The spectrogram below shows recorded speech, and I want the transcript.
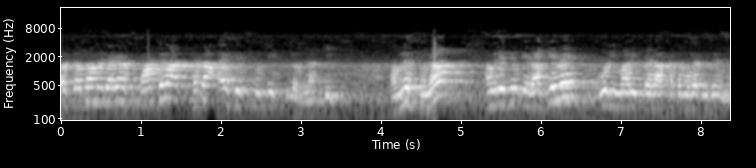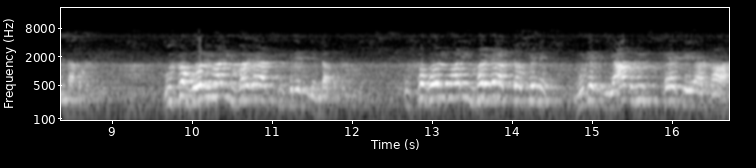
और चौथा मर जाएगा पांचवा, छठा ऐसी पूरी योजना थी। हमने सुना अंग्रेज़ों के राज्य में गोली मारी पहला खत्म हो गया, दूसरे ने झंडा पकड़ लिया। उसको गोली मारी मर गया, तीसरे ने झंडा पकड़ लिया। उसको गोली मारी मर गया, चौथे ने, मुझे याद नहीं, छह थे या सात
